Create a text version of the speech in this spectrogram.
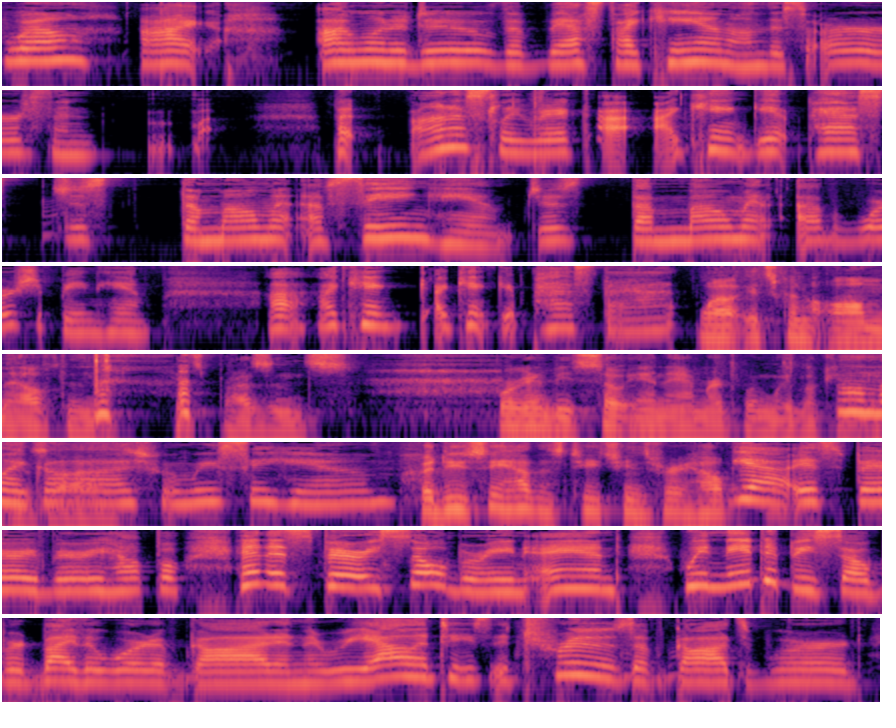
Well, I I want to do the best I can on this earth and but honestly, Rick, I, I can't get past just the moment of seeing him, just the moment of worshiping him. I, I can't I can't get past that. Well, it's going to all melt in His presence. We're going to be so enamored when we look oh into Oh my His eyes. gosh, when we see him. But do you see how this teaching is very helpful? Yeah, it's very, very helpful. And it's very sobering. And we need to be sobered by the Word of God and the realities, the truths of God's Word.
